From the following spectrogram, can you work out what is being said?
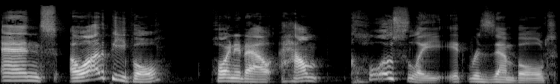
And a lot of people pointed out how closely it resembled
